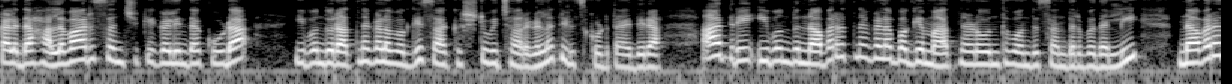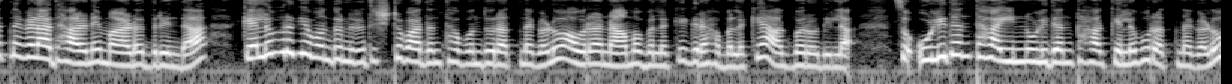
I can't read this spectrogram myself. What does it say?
ಕಳೆದ ಹಲವಾರು ಸಂಚಿಕೆಗಳಿಂದ ಕೂಡ ಈ ಒಂದು ರತ್ನಗಳ ಬಗ್ಗೆ ಸಾಕಷ್ಟು ವಿಚಾರಗಳನ್ನ ತಿಳಿಸ್ಕೊಡ್ತಾ ಇದ್ದೀರಾ. ಆದ್ರೆ ಈ ಒಂದು ನವರತ್ನಗಳ ಬಗ್ಗೆ ಮಾತನಾಡುವಂತಹ ಒಂದು ಸಂದರ್ಭದಲ್ಲಿ ನವರತ್ನಗಳ ಧಾರಣೆ ಮಾಡೋದ್ರಿಂದ ಕೆಲವರಿಗೆ ಒಂದು ನಿರ್ದಿಷ್ಟವಾದಂತಹ ಒಂದು ರತ್ನಗಳು ಅವರ ನಾಮಬಲಕ್ಕೆ ಗ್ರಹ ಬಲಕ್ಕೆ ಆಗ್ಬರೋದಿಲ್ಲ. ಸೊ ಉಳಿದಂತಹ, ಇನ್ನುಳಿದಂತಹ ಕೆಲವು ರತ್ನಗಳು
